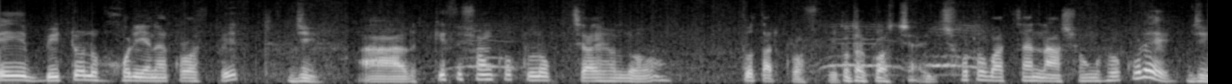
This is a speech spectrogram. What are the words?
এই বিটল হরিয়ানা ক্রসবিট জি। আর কিছু সংখ্যক লোক চাই হলো তোতার ক্রসবিট তোতার ক্রস চাই ছোট বাচ্চা না সংগ্রহ করে জি।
